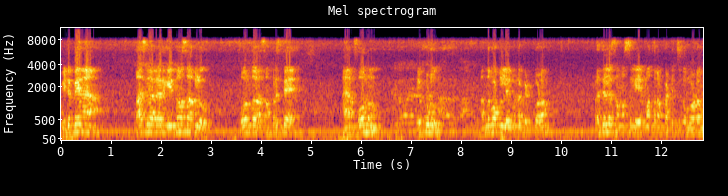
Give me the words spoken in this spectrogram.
వీటిపైన తహసీల్దార్ గారికి ఎన్నోసార్లు ఫోన్ ద్వారా సంప్రదిస్తే ఆయన ఫోను ఎప్పుడు అందుబాటులో లేకుండా పెట్టుకోవడం ప్రజల సమస్యలు ఏమాత్రం పట్టించుకోకపోవడం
